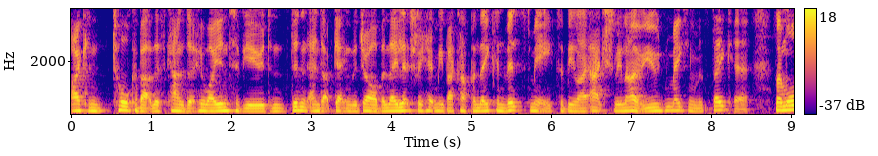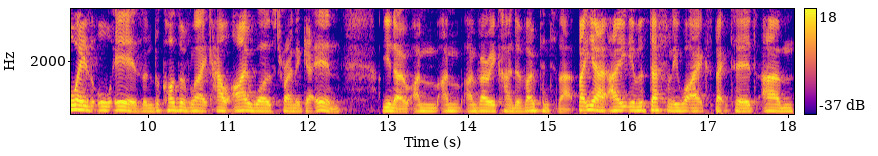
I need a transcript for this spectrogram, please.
I can talk about this candidate who I interviewed and didn't end up getting the job, and they literally hit me back up and they convinced me to be like, actually, no, you're making a mistake here. So I'm always all ears, and because of like how I was trying to get in, you know, I'm I'm I'm very kind of open to that. But yeah, I it was definitely what I expected. Um,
